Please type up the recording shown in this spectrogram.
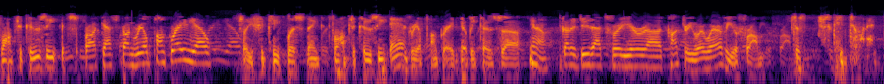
Swamp Jacuzzi, it's broadcasted on Real Punk Radio. So you should keep listening to Swamp Jacuzzi and Real Punk Radio because, uh, you know, you got to do that for your uh, country or wherever you're from. Just, just keep doing it.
